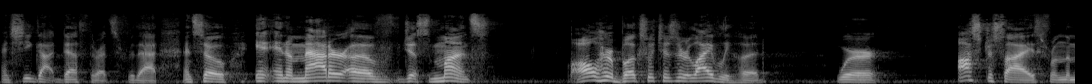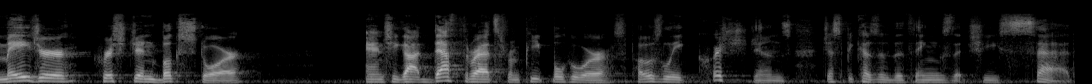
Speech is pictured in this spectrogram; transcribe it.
and she got death threats for that. And so, in, in a matter of just months, all her books, which is her livelihood, were ostracized from the major Christian bookstore, and she got death threats from people who were supposedly Christians just because of the things that she said,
